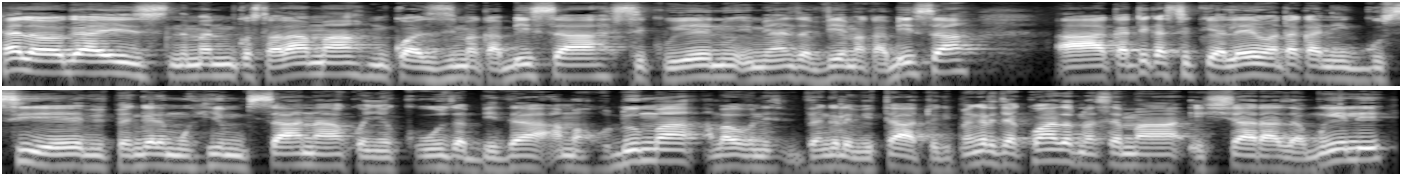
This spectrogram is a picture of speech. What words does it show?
hello guys. Namani mko salama mko wazima kabisa. Siku yenu imeanza vyema kabisa. Aa, katika siku ya leo nataka nigusie vipengele muhimu sana kwenye kuuza bidhaa ama huduma ambavyo ni vipengele vitatu. Kipengele cha kwanza tunasema ishara za mwili.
